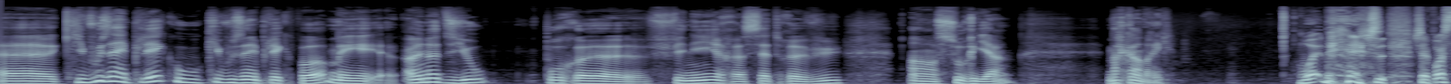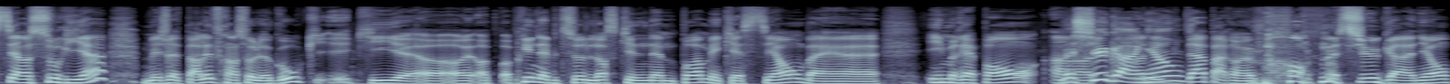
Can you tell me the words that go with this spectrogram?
euh, qui vous implique ou qui vous implique pas, mais un audio pour euh, finir cette revue en souriant. Marc-André. Ouais, ben, je, je sais pas si c'est en souriant, mais je vais te parler de François Legault qui, qui, euh, a, a- a pris une habitude lorsqu'il n'aime pas mes questions, ben euh, il me répond en, Monsieur Gagnon. en par un bon Monsieur Gagnon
